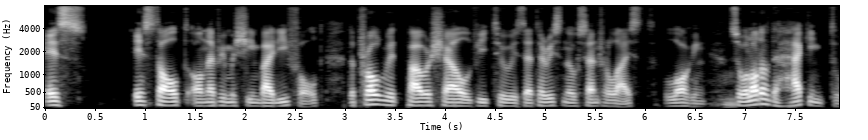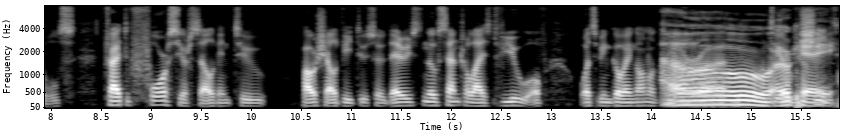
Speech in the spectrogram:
is installed on every machine by default. The problem with PowerShell v2 is that there is no centralized logging. So a lot of the hacking tools try to force yourself into PowerShell v2, so there is no centralized view of what's been going on onto your, uh, Oh, okay. machines.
